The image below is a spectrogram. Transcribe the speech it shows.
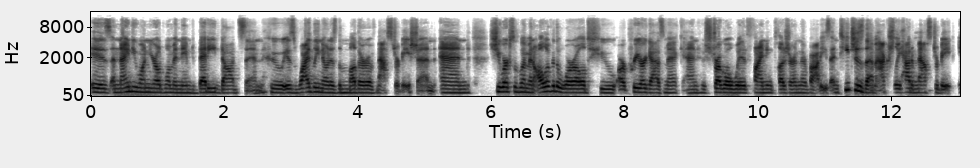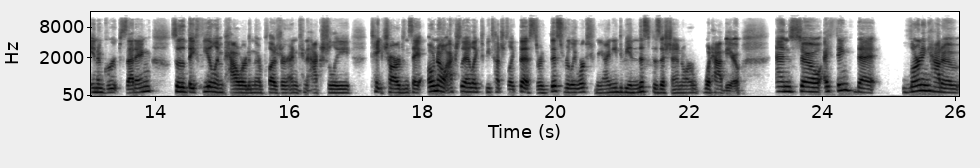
is a 91 year old woman named Betty Dodson, who is widely known as the mother of masturbation. And she works with women all over the world who are pre orgasmic and who struggle with finding pleasure in their bodies and teaches them actually how to masturbate in a group setting so that they feel empowered in their pleasure and can actually take charge and say, oh no, actually, I like to be touched like this, or this really works for me. I need to be in this position, or what have you. And so I think that learning how to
